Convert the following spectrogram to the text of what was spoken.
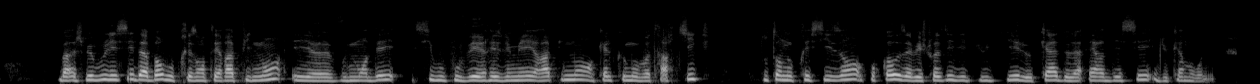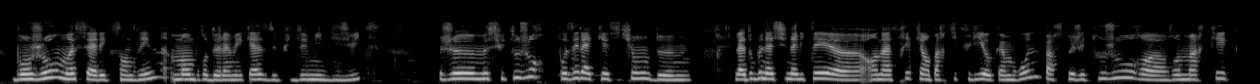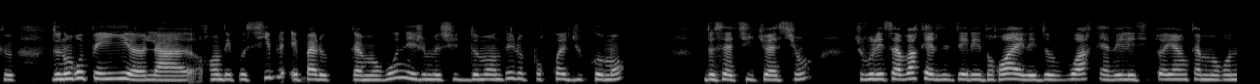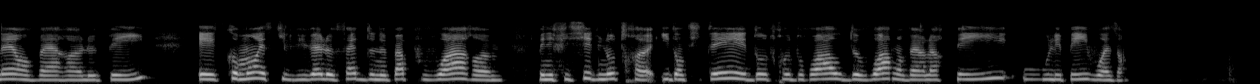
Bah, je vais vous laisser d'abord vous présenter rapidement et euh, vous demander si vous pouvez résumer rapidement en quelques mots votre article, tout en nous précisant pourquoi vous avez choisi d'étudier le cas de la RDC et du Cameroun. Bonjour, moi c'est Alexandrine, membre de la MECAS depuis 2018 je me suis toujours posé la question de la double nationalité euh, en Afrique et en particulier au Cameroun parce que j'ai toujours euh, remarqué que de nombreux pays euh, la rendaient possible et pas le Cameroun et je me suis demandé le pourquoi du comment de cette situation. Je voulais savoir quels étaient les droits et les devoirs qu'avaient les citoyens camerounais envers le pays et comment est-ce qu'ils vivaient le fait de ne pas pouvoir bénéficier d'une autre euh, identité et d'autres droits ou devoirs envers leur pays ou les pays voisins.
